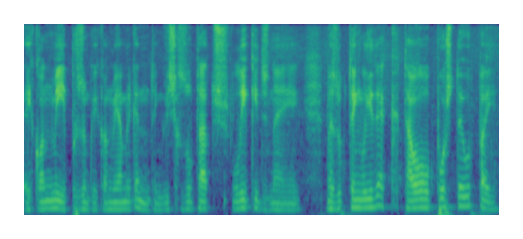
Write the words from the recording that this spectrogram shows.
a economia, presumo que a economia americana não tenho visto resultados líquidos, nem, mas o que tenho lido é que está ao oposto da europeia.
